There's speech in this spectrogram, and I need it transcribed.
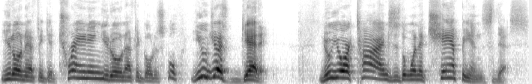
You don't have to get training. You don't have to go to school. You just get it. New York Times is the one that champions this.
